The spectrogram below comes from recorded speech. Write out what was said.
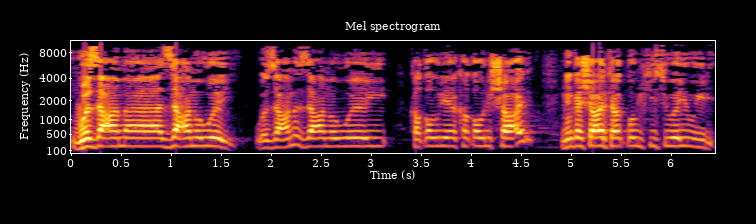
wazacama zacama weey wazacama zacama weey ka qawli ka qawli shaacir ninka shaacirka qawlkiisi weey uu yidhi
